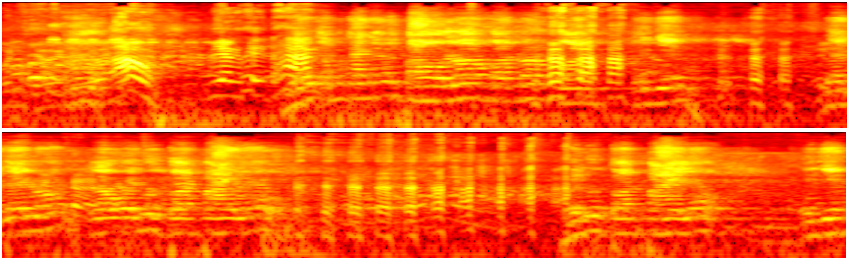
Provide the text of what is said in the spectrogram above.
มันเยอะเอ้าเรียงทิศเดี๋ทางยวกรรมการยังไม่เป่ารอก่อนรอก่อนใจเย็นอย่าใจร้อนเราไปรุ่นตอนปลายแล้วไปรุ่นตอนปลายแล้วใจเย็น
